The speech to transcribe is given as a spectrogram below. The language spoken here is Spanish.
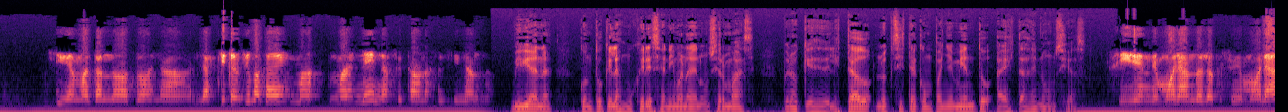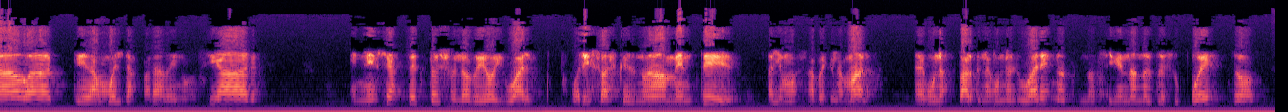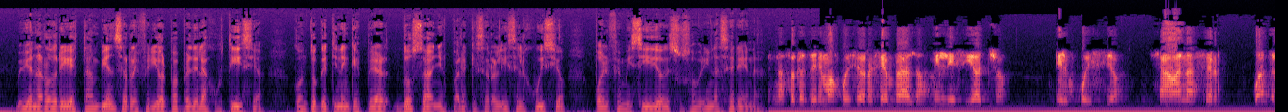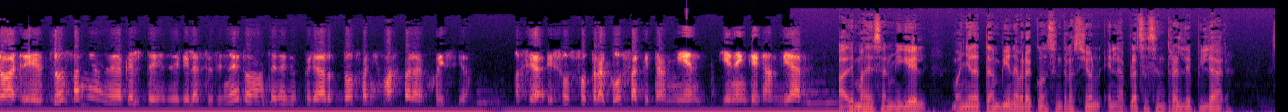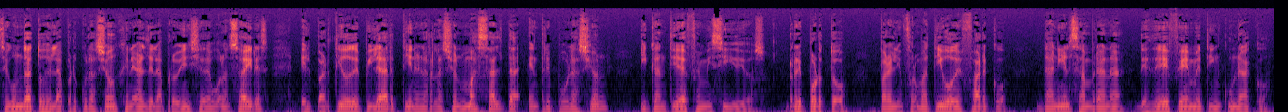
siguen matando a todas las chicas. Encima cada vez más, más nenas se estaban asesinando. Viviana contó que las mujeres se animan a denunciar más, pero que desde el Estado no existe acompañamiento a estas denuncias. Siguen demorando lo que se demoraba, te dan vueltas para denunciar. En ese aspecto yo lo veo igual. Por eso es que nuevamente salimos a reclamar. En, algunas partes, en algunos lugares nos siguen dando el presupuesto, Viviana Rodríguez también se refirió al papel de la justicia. Contó que tienen que esperar dos años para que se realice el juicio por el femicidio de su sobrina Serena. Nosotros tenemos juicio recién para el 2018, el juicio. Ya van a ser cuatro, eh, dos años desde que, desde que el asesinato, vamos a tener que esperar dos años más para el juicio. O sea, eso es otra cosa que también tienen que cambiar. Además de San Miguel, mañana también habrá concentración en la Plaza Central de Pilar. Según datos de la Procuración General de la Provincia de Buenos Aires, el partido de Pilar tiene la relación más alta entre población y cantidad de femicidios. Reportó para el informativo de Farco Daniel Zambrana desde FM Tincunaco.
